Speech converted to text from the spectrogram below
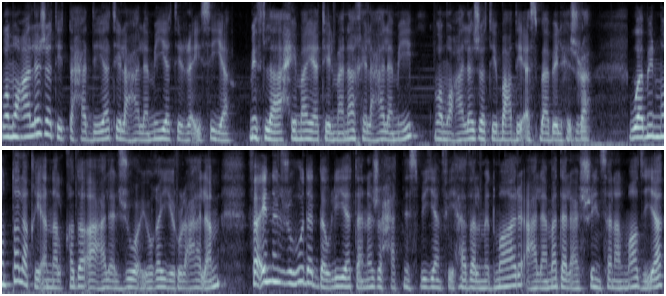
ومعالجة التحديات العالمية الرئيسية مثل حماية المناخ العالمي ومعالجة بعض أسباب الهجرة. ومن منطلق أن القضاء على الجوع يغير العالم فإن الجهود الدولية نجحت نسبيا في هذا المضمار على مدى العشرين سنة الماضية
